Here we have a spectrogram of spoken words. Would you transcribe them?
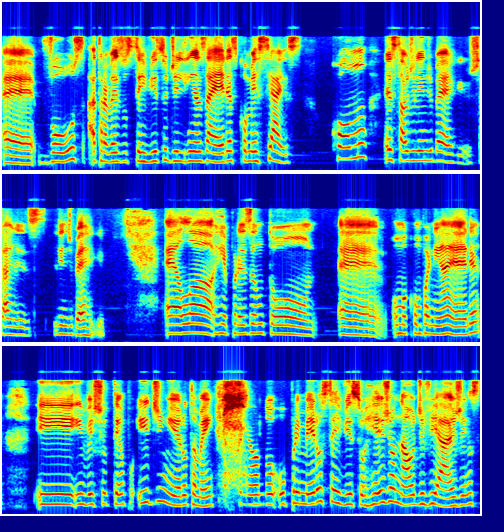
é, voos através do serviço de linhas aéreas comerciais, como esse de Lindbergh, Charles Lindbergh. Ela representou é, uma companhia aérea e investiu tempo e dinheiro também criando o primeiro serviço regional de viagens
